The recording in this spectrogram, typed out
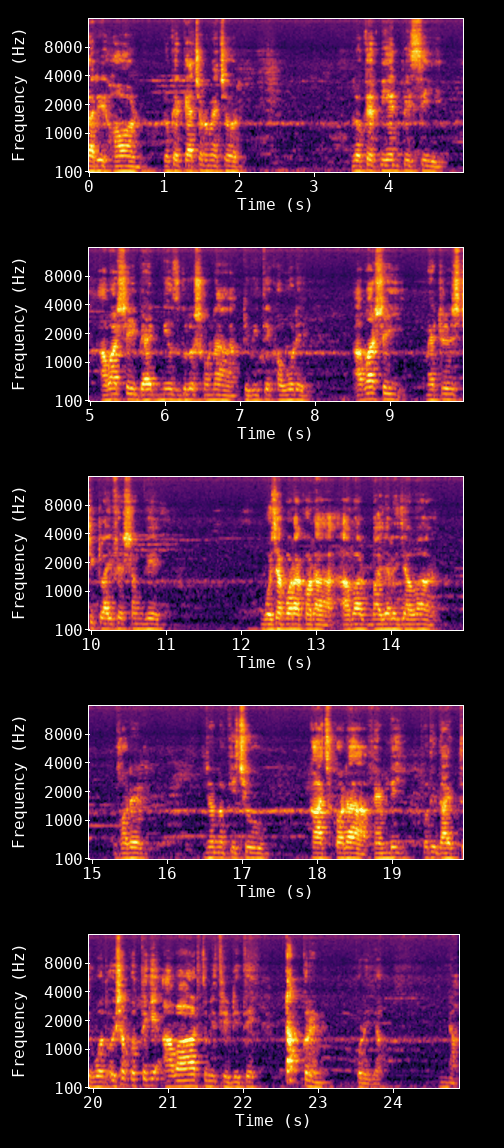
গাড়ির হর্ন লোকের ক্যাচর ম্যাচর লোকের পিএনপিসি আবার সেই ব্যাড নিউজগুলো শোনা টিভিতে খবরে, আবার সেই ম্যাটেরিয়ালিস্টিক লাইফের সঙ্গে বোঝাপড়া করা, আবার বাজারে যাওয়া, ঘরের জন্য কিছু কাজ করা ফ্যামিলির প্রতি দায়িত্ববোধ, ওইসব করতে গিয়ে আবার তুমি থ্রি ডিতে টাক করে পড়ে যাও। না।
